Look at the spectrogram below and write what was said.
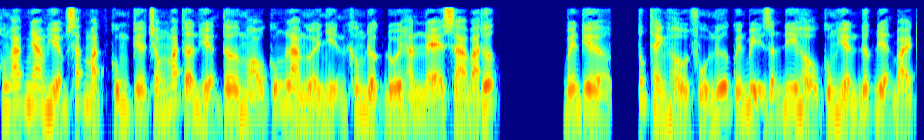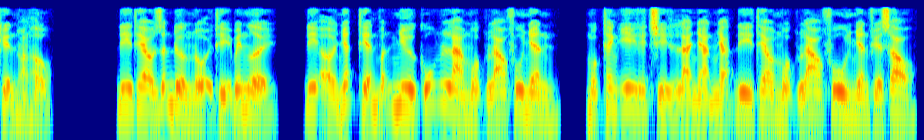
hung ác nham hiểm sắc mặt cùng kia trong mắt ẩn hiện tơ máu cũng là người nhịn không được đối hắn né xa ba thước. Bên kia, Túc Thành hầu phủ nữ quyến bị dẫn đi hậu cung hiền đức điện bái kiến hoàng hậu. Đi theo dẫn đường nội thị bên người, đi ở nhất thiện vẫn như cũ là một lao phu nhân, một thanh y chỉ là nhàn nhạt đi theo một lao phu nhân phía sau.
